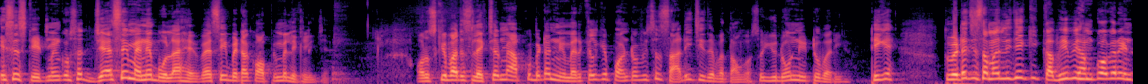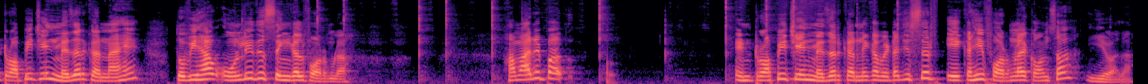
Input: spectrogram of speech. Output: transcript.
इस स्टेटमेंट को सर जैसे मैंने बोला है, वैसे ही बेटा कॉपी में लिख लीजिए। और उसके बाद इस लेक्चर में आपको बेटा न्यूमेरिकल के पॉइंट ऑफ़ व्यू से सारी चीज़ें बताऊँगा so you don't need to worry ठीक है? तो बेटा जी समझ लीजिए कि कभी भी हमको अगर इंट्रॉपी चेंज मेजर करना है तो we have only this single formula हमारे पास इंट्रॉपी चेंज मेजर करने का बेटा जी सिर्फ़ एक ही फॉर्मूला है, कौन सा? ये वाला।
